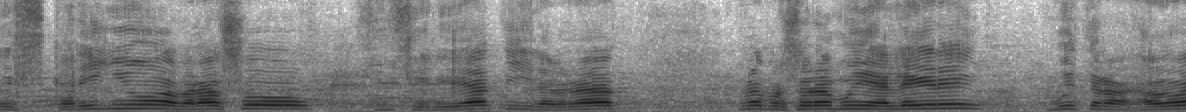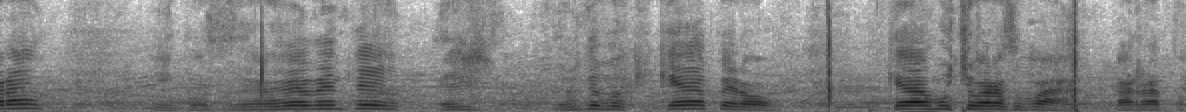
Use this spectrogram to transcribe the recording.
es cariño, abrazo, sinceridad y la verdad, una persona muy alegre, muy trabajadora y pues desgraciadamente el, el último que queda, pero queda mucho brazo para, rato.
